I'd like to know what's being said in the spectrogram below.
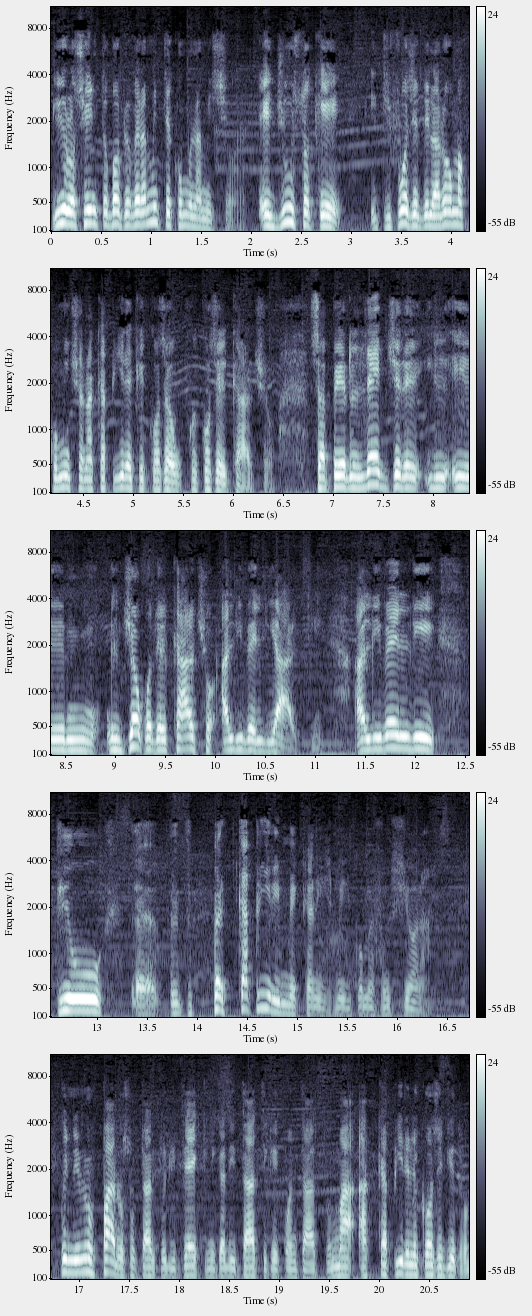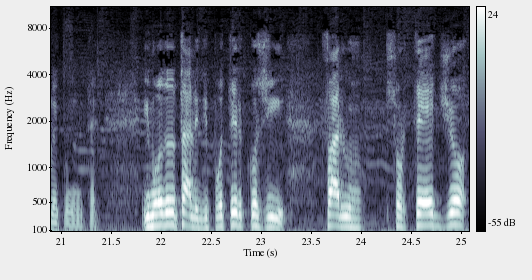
io lo sento proprio veramente come una missione. È giusto che i tifosi della Roma cominciano a capire che cosa, che cos'è il calcio, saper leggere il, il- il gioco del calcio a livelli alti, a livelli più eh, per capire i meccanismi di come funziona. Quindi non parlo soltanto di tecnica, di tattica e quant'altro, ma a capire le cose dietro le quinte, in modo tale di poter così fare un sorteggio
